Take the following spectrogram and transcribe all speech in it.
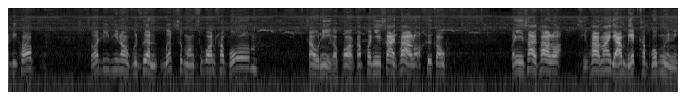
วัสดีครับ สวัสดีพี่น้องเพื่อนๆเบิร์ดสมองสุบอลครับผมเศร้านี่กับพ่อครับพญายไส้ผ้าเลาะคือเก่าพญายไส้ผ้าเลาะสีผ้ามายามเบ็ดครับผมมือนี่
